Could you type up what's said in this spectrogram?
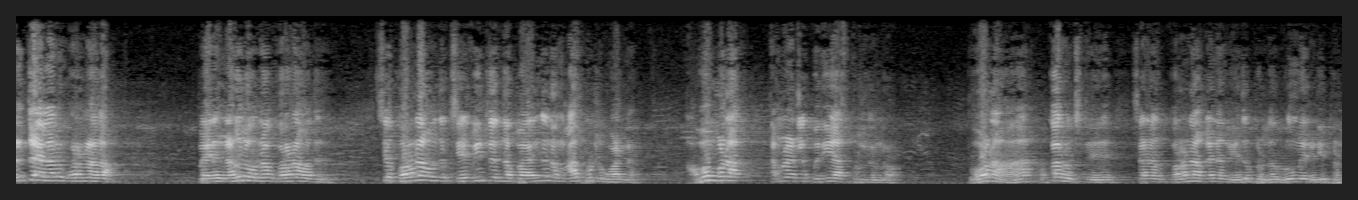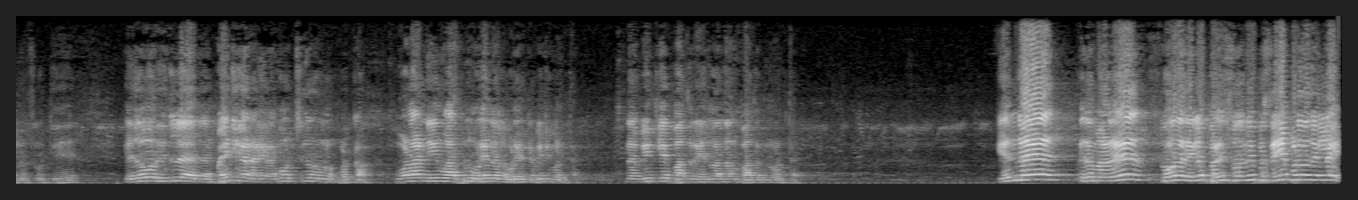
எடுத்தால் எல்லாரும் கொரோனா தான். இப்போ எனக்கு நடுவில் ஒரு நாள் கொரோனா வந்தது. சரி கொரோனா வந்துச்சு வீட்டில் இருந்தப்ப இருந்து நம்ம ஹாஸ்பிட்டலுக்கு ஓடினேன் அவன் போனால் தமிழ்நாட்டில் பெரிய ஹாஸ்பிட்டல் இருக்கிறோம் போனால் உட்கார வச்சுட்டு சார் நாங்கள் கொரோனாக்கே நாங்கள் எதுவும் பண்ணல. ரூமே ரெடி பண்ணலன்னு சொல்லிட்டு ஏதோ ஒரு இதில் பைத்தியக்கார அடைக்கிறப்ப ஒரு சின்ன ரூமில் போட்டான். போனால் நீ ஹாஸ்பிட்டல் ஒரே நாள் ஒரே வீட்டுக்கு வந்துட்டேன். நான் வீட்டிலே பார்த்துறேன் எதுவாக இருந்தாலும் பார்த்துக்கணும் வந்துட்டேன். எந்த விதமான சோதனைகள் பரிசோதனை இப்ப செய்யப்படுவதில்லை.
